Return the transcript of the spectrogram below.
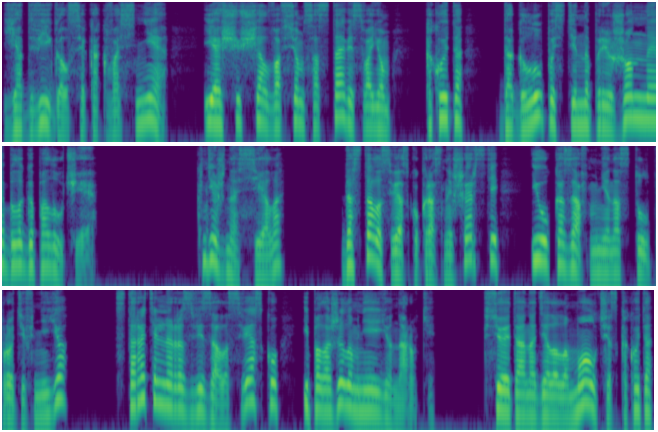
Я двигался, как во сне, и ощущал во всем составе своем какое-то до глупости напряженное благополучие. Княжна села, достала связку красной шерсти и, указав мне на стул против нее, старательно развязала связку и положила мне ее на руки. Все это она делала молча, с какой-то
